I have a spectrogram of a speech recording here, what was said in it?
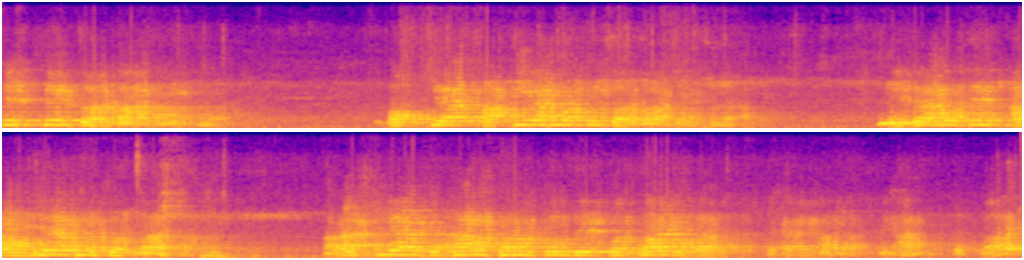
চিস্তির দরবার দেখলাম ফাকির আহমদের দরবার নিজামুদ্দিন আউলিয়া রহমতুল্লাহ রাশিয়ার বোখারা মাদার কিনা কোথায়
